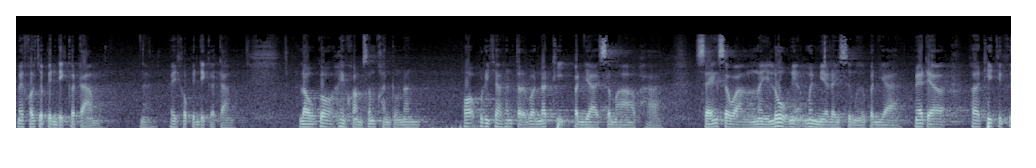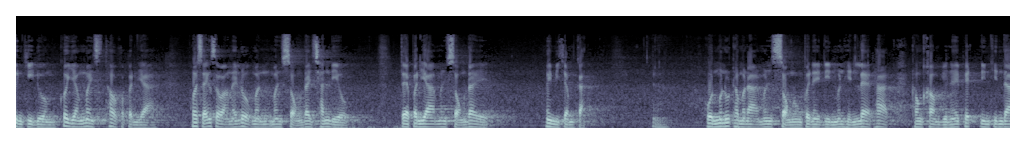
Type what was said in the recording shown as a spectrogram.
แม้เขาจะเป็นเด็กก็ตามนะให้เขาเป็นเด็กก็ตาม เราก็ให้ความสำคัญตรงนั้น เพราะพระพุทธเจ้าท่านตรัสว่านัตถิปัญญาสมาภา แสงสว่างในโลกเนี่ยไม่มีอะไรเสมอปัญญา แม้แต่พระอาทิตย์จะขึ้นกี่ดวง ก็ยังไม่เท่ากับปัญญา เพราะแสงสว่างในโลกมันมันส่องได้ชั้นเดียว แต่ปัญญามันส่องได้ไม่มีจำกัด คนมนุษย์ธรรมดา มันส่องลงไปในดิน มันเห็นแร่ธาตุทองคำอยู่ในเพชรดินจินดา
